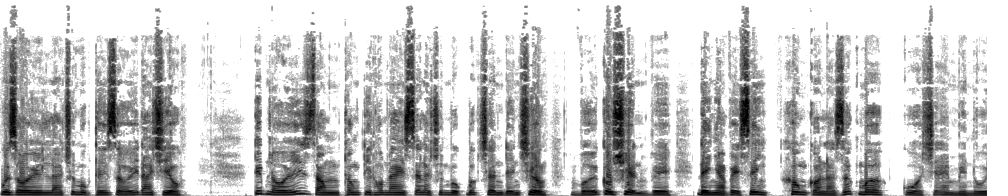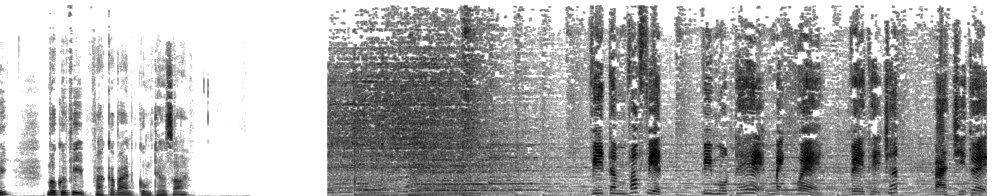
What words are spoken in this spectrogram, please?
Vừa rồi là chuyên mục Thế giới đa chiều. Tiếp nối dòng thông tin hôm nay sẽ là chuyên mục Bước chân đến trường với câu chuyện về để nhà vệ sinh không còn là giấc mơ của trẻ em miền núi. Mời quý vị và các bạn cùng theo dõi. Vì tầm vóc Việt, vì một thế hệ mạnh khỏe về thể chất và trí tuệ.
